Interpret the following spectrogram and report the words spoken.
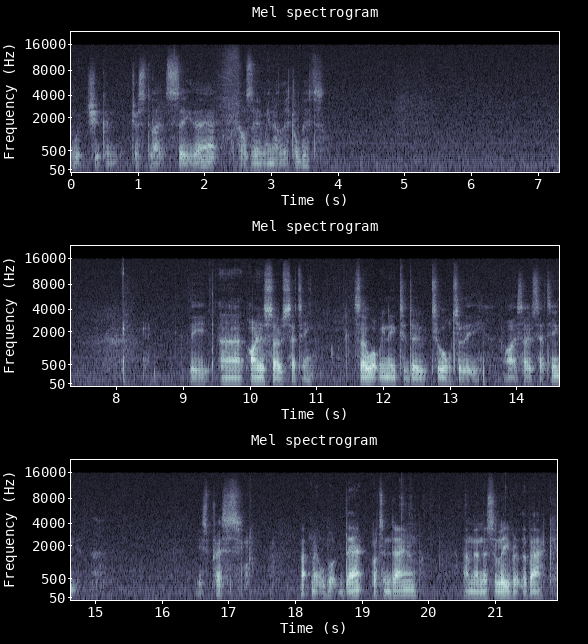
which you can just about see there if I'll zoom in a little bit the uh, ISO setting. So what we need to do to alter the ISO setting is press that metal button down and then there's a lever at the back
